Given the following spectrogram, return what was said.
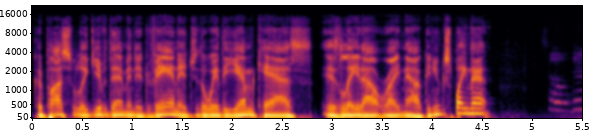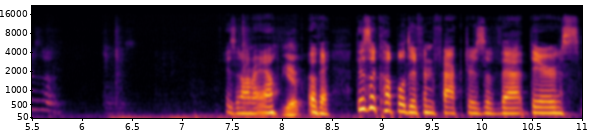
could possibly give them an advantage the way the MCAS is laid out right now. Can you explain that? So there's a. Is it on right now? Yep. Okay. There's a couple different factors of that. There's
